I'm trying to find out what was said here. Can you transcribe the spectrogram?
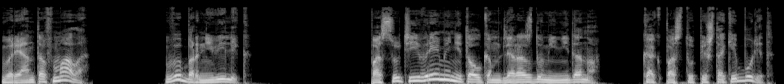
Вариантов мало. Выбор невелик. По сути, и времени толком для раздумий не дано. Как поступишь, так и будет.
